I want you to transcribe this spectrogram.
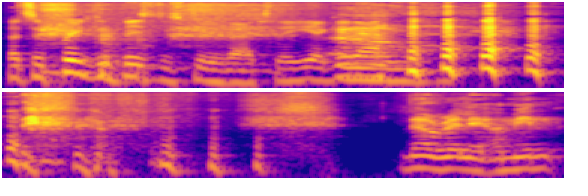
That's a pretty good business move, actually. Yeah, good. Um, no, really. I mean,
